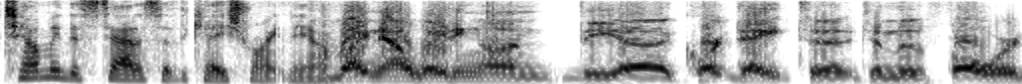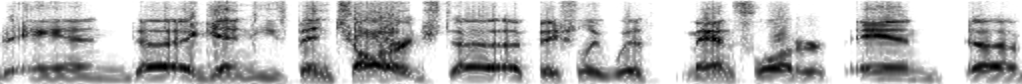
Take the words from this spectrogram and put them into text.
Tell me the status of the case right now. Right now, waiting on the uh, court date to, to move forward. And uh, again, he's been charged uh, officially with manslaughter, and uh,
